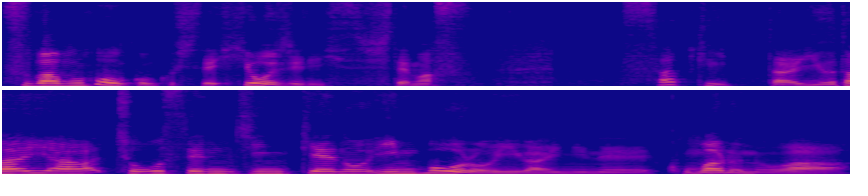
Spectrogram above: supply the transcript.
スバム報告して非表示にしてます。さっき言ったユダヤ朝鮮人系の陰謀論以外にね困るのは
